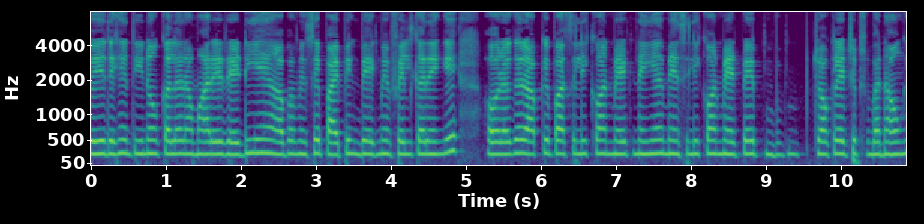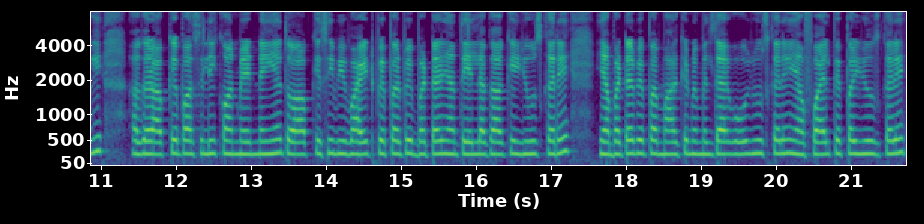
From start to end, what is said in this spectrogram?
तो ये देखें, तीनों कलर हमारे रेडी हैं। अब हम इसे पाइपिंग बैग में फिल करेंगे। और अगर आपके पास सिलिकॉन मेट नहीं है, मैं सिलिकॉन मेट पे चॉकलेट चिप्स बनाऊँगी। अगर आपके पास सिलिकॉन मेट नहीं है तो आप किसी भी वाइट पेपर पे बटर या तेल लगा के यूज़ करें। या बटर पेपर मार्केट में मिलता है, वो यूज़ करें। या फॉयल पेपर यूज़ करें।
